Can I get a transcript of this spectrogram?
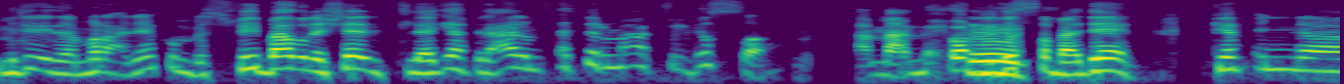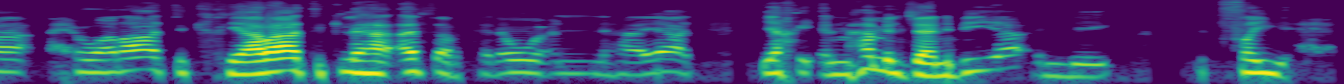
مدري إذا مر عليكم بس في بعض الأشياء اللي تلاقيها في العالم تأثر معك في القصة مع محور. القصة بعدين. كيف إن حواراتك خياراتك لها أثر تنوع النهايات. يا أخي المهام الجانبية اللي تصيح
